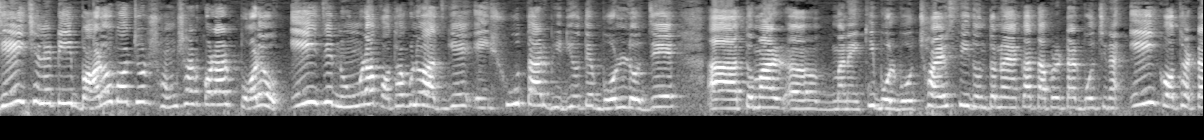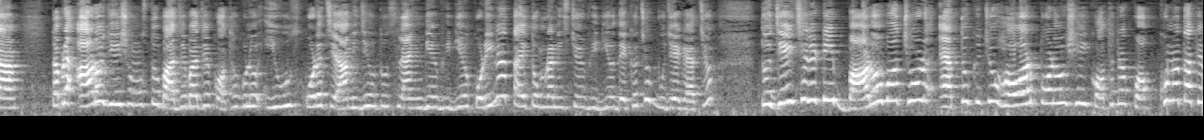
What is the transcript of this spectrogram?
যেই ছেলেটি বারো বছর সংসার করার পরেও এই যে নোংরা কথাগুলো আজকে এই সু তার ভিডিওতে বলল যে তোমার মানে কি বলব, ছয়ের সি দন্তনায়কা তারপরে তার বলছি না, এই কথাটা, তারপরে আরও যে সমস্ত বাজে বাজে কথাগুলো ইউজ করেছে, আমি যেহেতু স্ল্যাং দিয়ে ভিডিও করি না, তাই তোমরা নিশ্চয়ই ভিডিও দেখেছ, বুঝে গেছো। তো যেই ছেলেটি বারো বছর এত কিছু হওয়ার পরেও সেই কথাটা কখনো তাকে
